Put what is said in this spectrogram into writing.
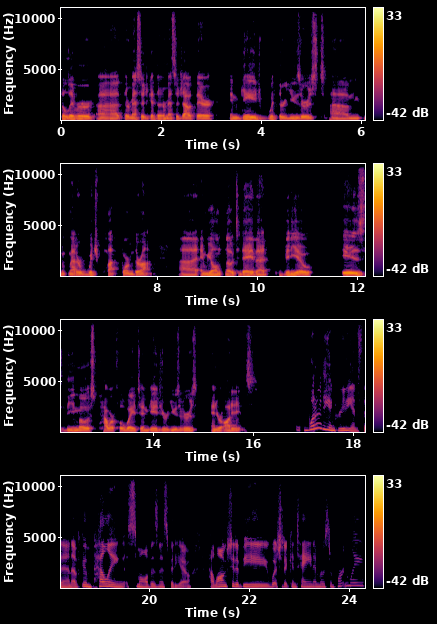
deliver uh, their message, get their message out there, engage with their users, um, no matter which platform they're on. Uh, and we all know today that video is the most powerful way to engage your users and your audience what are the ingredients then of compelling small business video? How long should it be? What should it contain? And most importantly,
